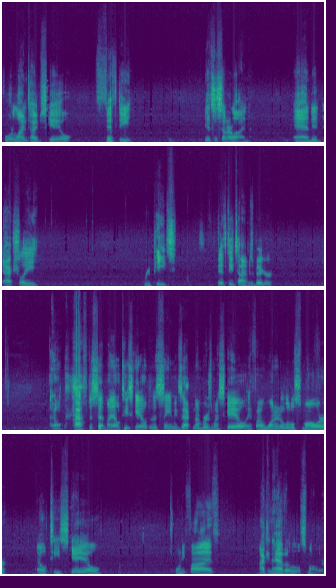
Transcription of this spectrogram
for line type scale 50, it's a center line. And it actually repeats 50 times bigger. I don't have to set my LT scale to the same exact number as my scale. If I want it a little smaller, LT scale 25, I can have it a little smaller.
